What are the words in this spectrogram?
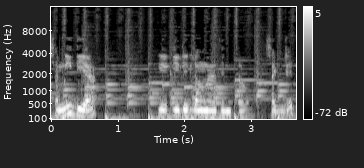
sa media. Gigilid lang natin to saglit.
